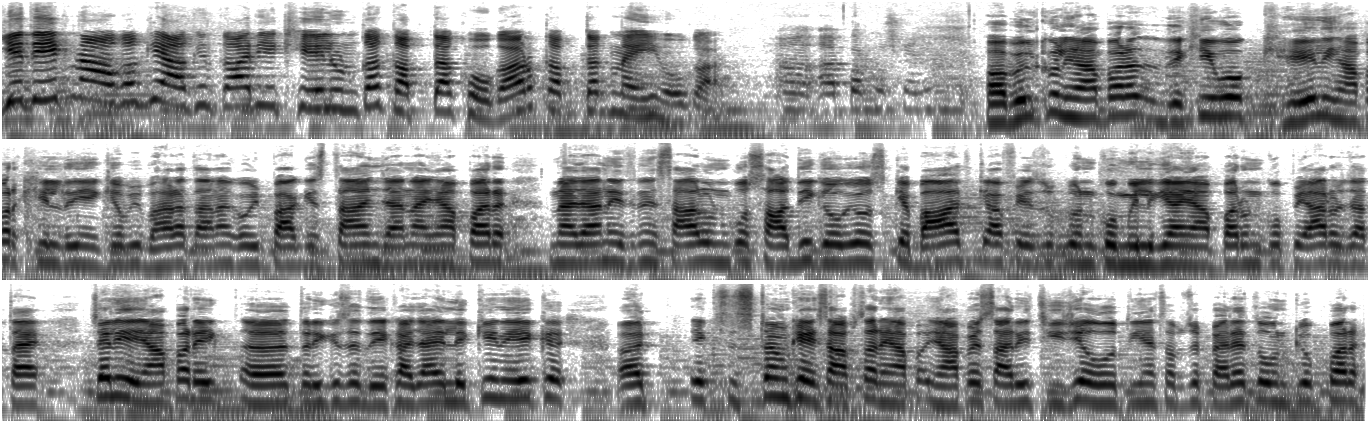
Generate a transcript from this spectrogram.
ये देखना होगा कि आखिरकार ये खेल उनका कब तक होगा और कब तक नहीं होगा। आपका कुछ कहना और बिल्कुल यहाँ पर देखिए वो खेल यहाँ पर खेल रही हैं कभी भारत आना कभी पाकिस्तान जाना यहाँ पर ना जाने इतने साल उनको शादी के हो गए उसके बाद क्या फेसबुक पे उनको मिल गया यहाँ पर उनको प्यार हो जाता है चलिए यहाँ पर एक तरीके से देखा जाए लेकिन एक एक सिस्टम के हिसाब से यहाँ पर यहाँ पर सारी चीज़ें होती हैं सबसे पहले तो उनके ऊपर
